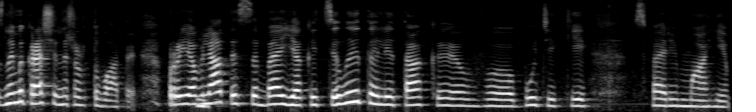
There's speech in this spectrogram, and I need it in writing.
з ними краще не жартувати, проявляти себе як і цілителі, так і в будь-якій сфері магії.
